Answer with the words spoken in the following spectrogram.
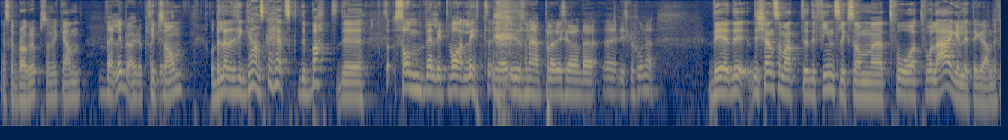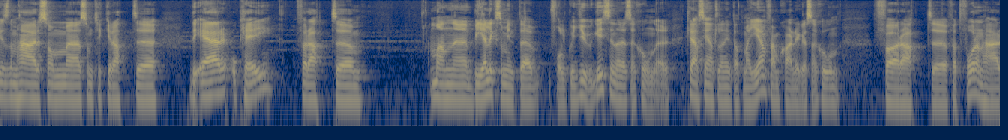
Ganska bra grupp som vi kan väldigt bra grupp, tipsa om. Och det ledde till ganska hetsk debatt. Det... Som väldigt vanligt i sådana här polariserande diskussioner. Det, det, det, känns som att det finns liksom eh, två, två läger lite grann. Det finns de här som, eh, som tycker att eh, det är okej okay för att man ber liksom inte folk att ljuga i sina recensioner. Det krävs egentligen inte att man ger en femstjärnig recension för att, för att få den här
